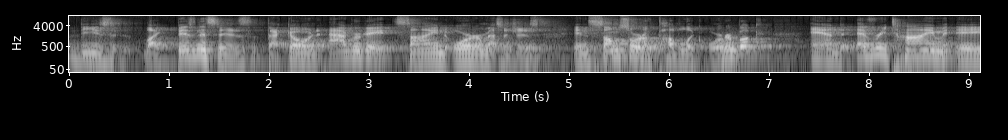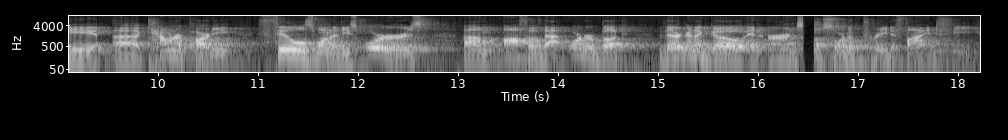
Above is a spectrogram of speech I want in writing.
these like businesses that go and aggregate signed order messages in some sort of public order book. And every time a uh, counterparty fills one of these orders um, off of that order book, they're going to go and earn some sort of predefined fee.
